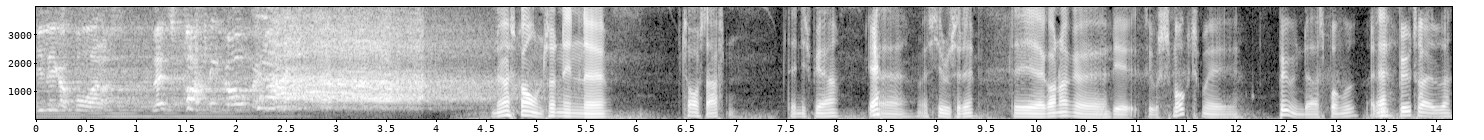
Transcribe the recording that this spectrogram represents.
de ligger foran os. Let's fucking go, man! Nørreskoven, sådan en øh, torsdag aften. Dennis Bjerre. Ja. Hvad, hvad siger du til det? Det er godt nok... Øh, Det, det er jo smukt med bøgen, der er sprunget ud. Er det Ja. det der?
